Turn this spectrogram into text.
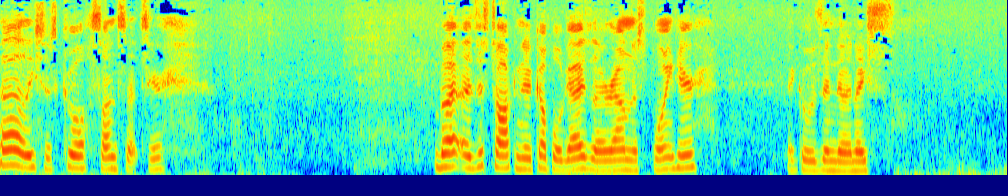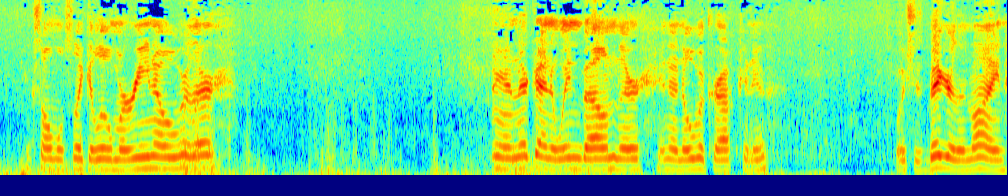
Oh, at least there's cool sunsets here. But I was just talking to a couple of guys that around this point here. It goes into a nice, looks almost like a little marina over there. And they're kind of windbound. They're in a Novacraft canoe, which is bigger than mine.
